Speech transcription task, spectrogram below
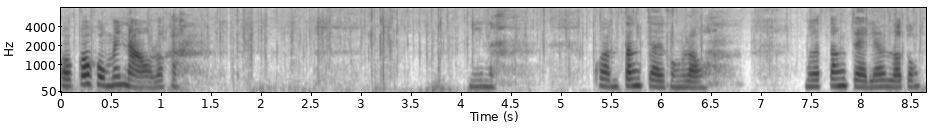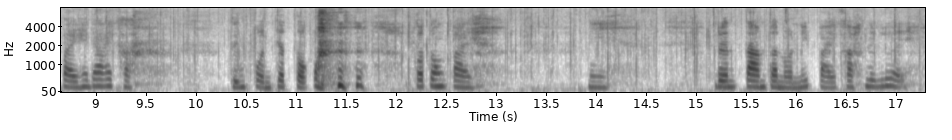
ออกก็คงไม่หนาวแล้วค่ะ นี่นะ ความตั้งใจของเรา เมื่อตั้งใจแล้วเราต้องไปให้ได้ค่ะ ถึงฝนจะตก ก็ต้องไป นี่ เดินตามถนนนี้ไปค่ะ เรื่อยๆ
